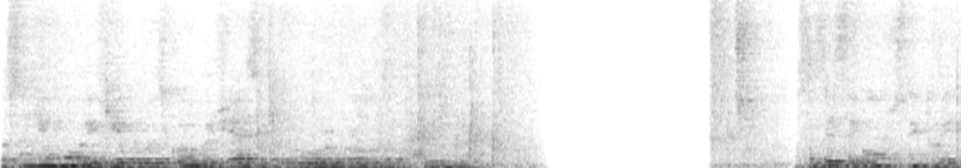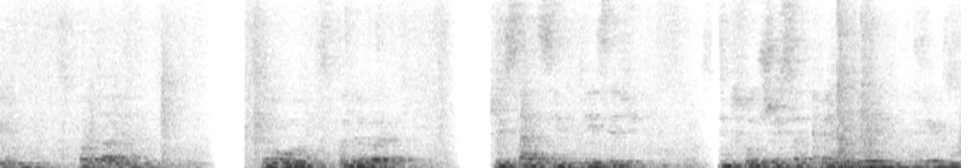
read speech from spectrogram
Основні умови, які обов'язково включаються до договору про закупівлю. Пропозиція конкурсних торгів складає всього з ПДВ 67 тисяч 765 гривень.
